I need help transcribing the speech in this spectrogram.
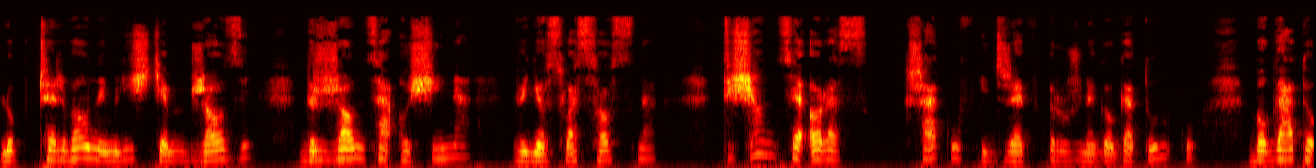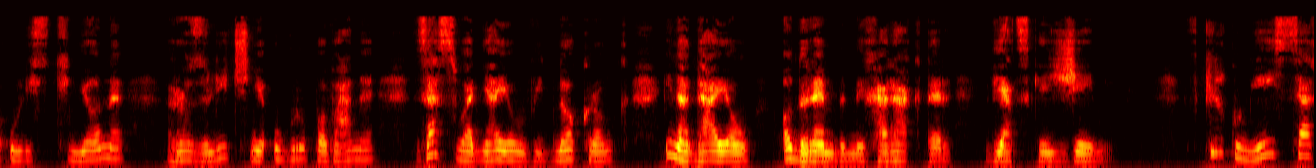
lub czerwonym liściem brzozy, drżąca osina, wyniosła sosna, tysiące oraz krzaków i drzew różnego gatunku, bogato ulistnione, rozlicznie ugrupowane, zasłaniają widnokrąg i nadają odrębny charakter wiackiej ziemi. W kilku miejscach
